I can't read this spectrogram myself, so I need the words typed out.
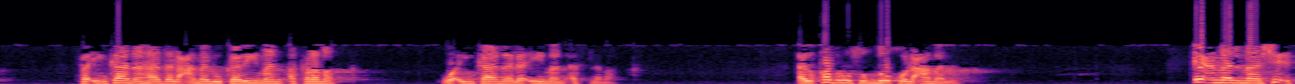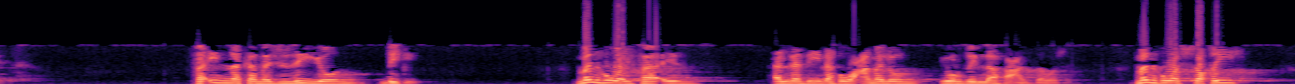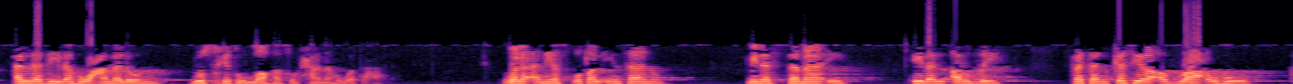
فإن كان هذا العمل كريما أكرمك وإن كان لئيما أسلمك. القبر صندوق العمل. اعمل ما شئت فإنك مجزي به. من هو الفائز الذي له عمل يرضي الله عز وجل؟ من هو الشقي الذي له عمل يسخط الله سبحانه وتعالى؟ ولأن يسقط الإنسان من السماء إلى الأرض فتنكسر أضلاعه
